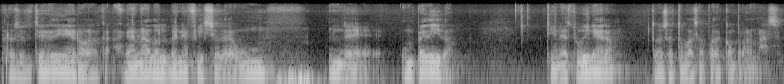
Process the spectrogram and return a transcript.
Pero si tú tienes dinero, has ganado el beneficio de un, de un pedido, tienes tu dinero, entonces tú vas a poder comprar más.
